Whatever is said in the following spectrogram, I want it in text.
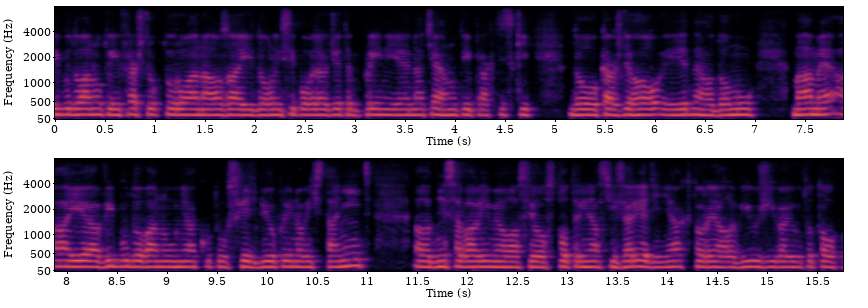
vybudovanú tú infraštruktúru a naozaj dovolím si povedať, že ten plyn je natiahnutý prakticky do každého jedného domu. Máme aj vybudovanú nejakú tú sieť bioplynových staníc. Dnes sa bavíme o asi o 113 zariadeniach, ktoré ale využívajú toto,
